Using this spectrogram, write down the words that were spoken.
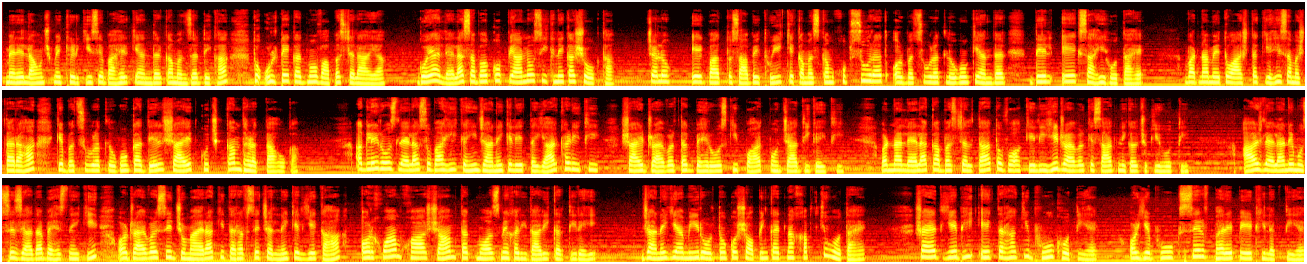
میں نے لاؤنچ میں کھڑکی سے باہر کے اندر کا منظر دیکھا تو الٹے قدموں واپس چلا آیا۔ گویا لیلا سبق کو پیانو سیکھنے کا شوق تھا۔ چلو، ایک بات تو ثابت ہوئی کہ کم از کم خوبصورت اور بدصورت لوگوں کے اندر دل ایک سا ہی ہوتا ہے۔ ورنہ میں تو آج تک یہی سمجھتا رہا کہ بدصورت لوگوں کا دل شاید کچھ کم دھڑکتا ہوگا۔ اگلے روز لیلا صبح ہی کہیں جانے کے لیے تیار کھڑی تھی، شاید ڈرائیور تک بہروز کی بات پہنچا دی گئی تھی۔ ورنہ لیلا کا بس چلتا تو وہ اکیلی ہی ڈرائیور کے ساتھ نکل چکی ہوتی۔ آج لیلا نے مجھ سے زیادہ بحث نہیں کی اور ڈرائیور سے جمائرہ کی طرف سے چلنے کے لیے کہا اور خوام خواہ شام تک موز میں خریداری کرتی رہی۔ جانے کی امیر عورتوں کو شاپنگ کا اتنا خپت کیوں ہوتا ہے؟ شاید یہ بھی ایک طرح کی بھوک ہوتی ہے اور یہ بھوک صرف بھرے پیٹ ہی لگتی ہے۔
